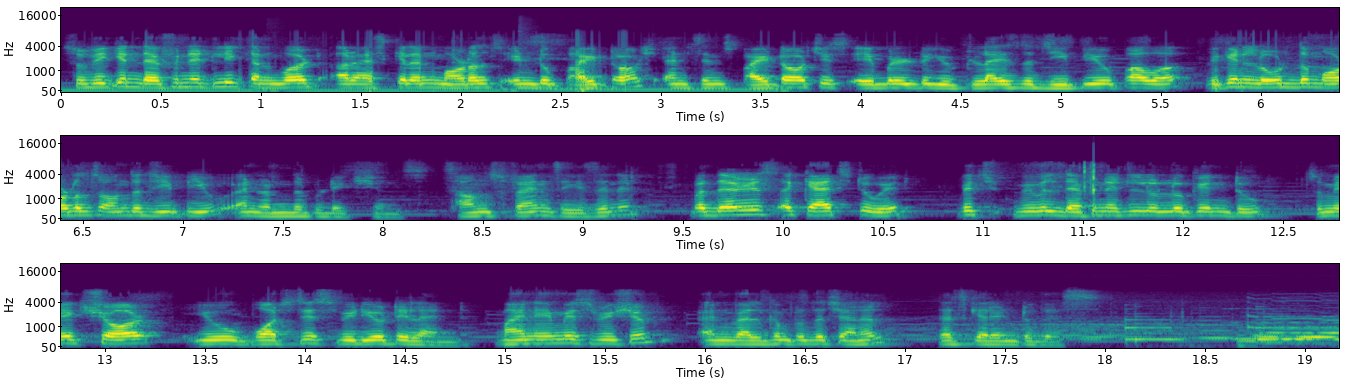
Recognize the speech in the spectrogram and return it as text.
So we can definitely convert our sklearn models into PyTorch and since PyTorch is able to utilize the GPU power, we can load the models on the GPU and run the predictions. Sounds fancy, isn't it? But there is a catch to it, which we will definitely look into. So make sure you watch this video till end. My name is Rishabh and welcome to the channel. Let's get into this.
